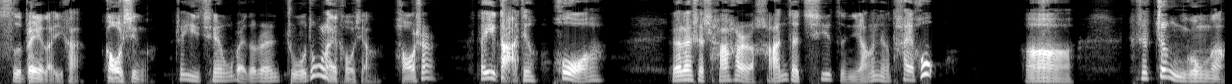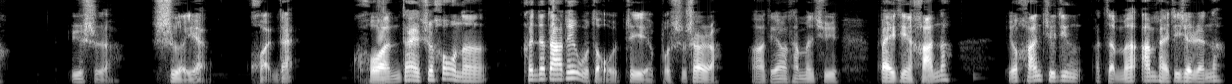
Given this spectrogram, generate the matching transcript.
四贝勒，一看高兴啊！这一千五百多人主动来投降，好事儿。他一打听，嚯，原来是察哈尔汗的妻子娘娘太后啊，这是正宫啊。于是，设宴款待，款待之后呢，跟着大队伍走，这也不是事儿啊啊，得让他们去拜见韩呢。由韩决定怎么安排这些人呢？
